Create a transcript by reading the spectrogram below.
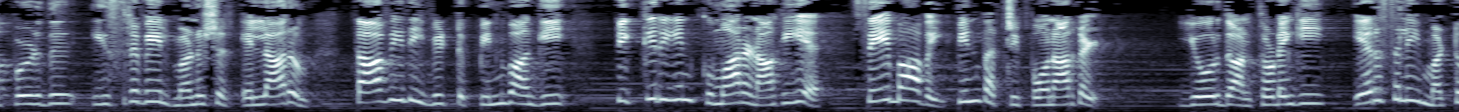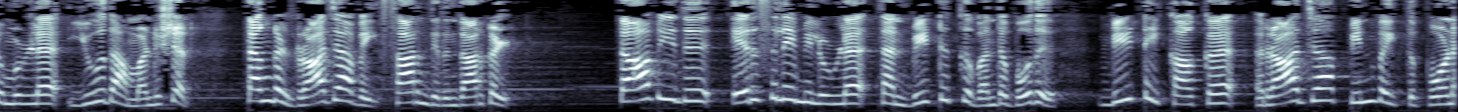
அப்பொழுது இஸ்ரவேல் மனுஷர் எல்லாரும் தாவீதை விட்டு பின்வாங்கி பிக்கிரியின் குமாரனாகிய சேபாவை பின்பற்றி போனார்கள். யோர்தான் தொடங்கி எருசலை மட்டுமுள்ள யூதா மனுஷர் தங்கள் ராஜாவை சார்ந்திருந்தார்கள். தாவீது எருசலேமிலுள்ள தன் வீட்டுக்கு வந்தபோது வீட்டை காக்க ராஜா பின்வைத்து போன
